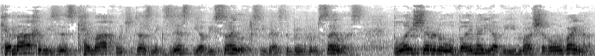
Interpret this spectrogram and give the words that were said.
Kemach, if he says Kemach, which doesn't exist, Yavi Silas. He has to bring from Silas. Below Shemin Levina, Yavi Mashav and Levina.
